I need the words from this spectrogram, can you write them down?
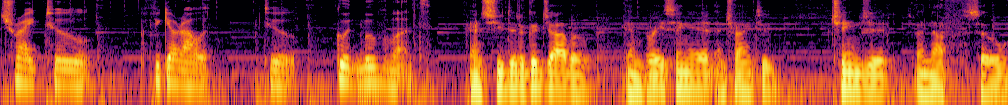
tried to figure out to good movement. And she did a good job of embracing it and trying to change it enough so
